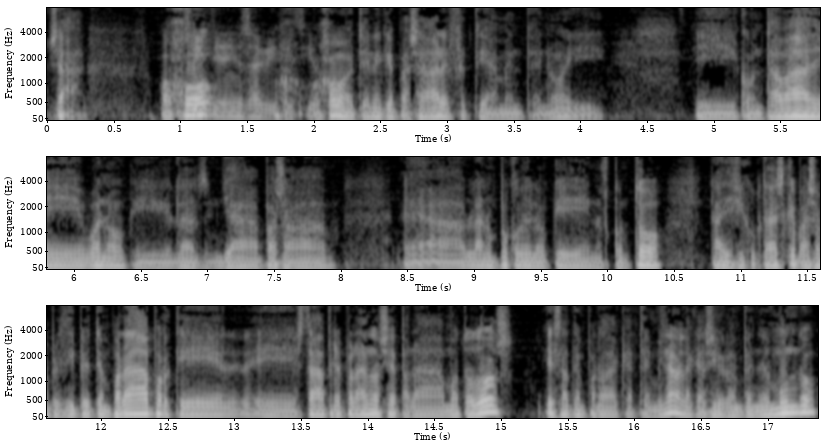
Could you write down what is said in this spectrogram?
O sea, ojo, Sí, tienen sacrificio. ojo, me tiene que pasar, efectivamente, ¿no? Y, y contaba de, bueno, que las- ya pasó a, eh, a hablar un poco de lo que nos contó, las dificultades que pasó al principio de temporada, porque eh, estaba preparándose para Moto 2, esta temporada que ha terminado, la que ha sido campeón del mundo,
